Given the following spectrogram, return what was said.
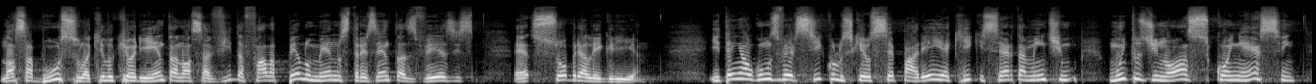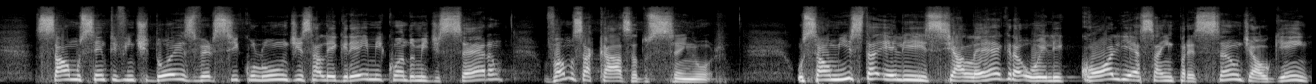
nossa bússola, aquilo que orienta a nossa vida, fala pelo menos 300 vezes é, sobre alegria. E tem alguns versículos que eu separei aqui que certamente muitos de nós conhecem, Salmo 122, versículo 1 diz: Alegrei-me quando me disseram, vamos à casa do Senhor. O salmista ele se alegra ou ele colhe essa impressão de alguém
